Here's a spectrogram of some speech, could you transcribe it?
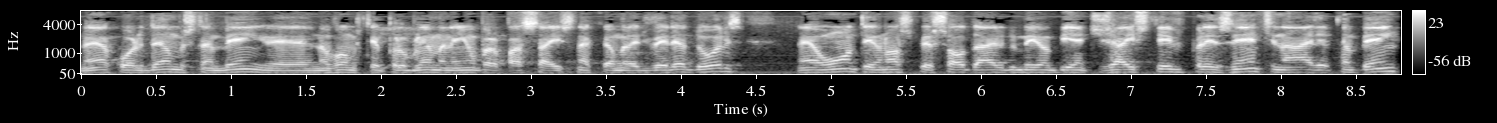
né, acordamos também, é, não vamos ter problema nenhum para passar isso na Câmara de Vereadores, né? Ontem o nosso pessoal da área do meio ambiente já esteve presente na área também.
